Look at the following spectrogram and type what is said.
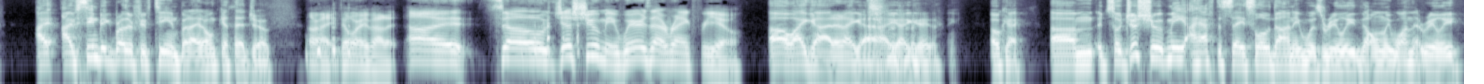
I, I've seen Big Brother 15, but I don't get that joke. all right, don't worry about it. Uh, so just shoot me. Where's that rank for you? Oh, I got it. I got it. I, I got it. Okay. Um, so just shoot me. I have to say, Slow Donnie was really the only one that really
